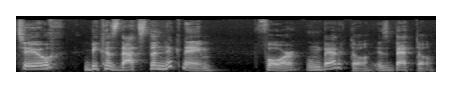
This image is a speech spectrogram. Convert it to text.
Two, because that's the nickname for Humberto is Beto.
